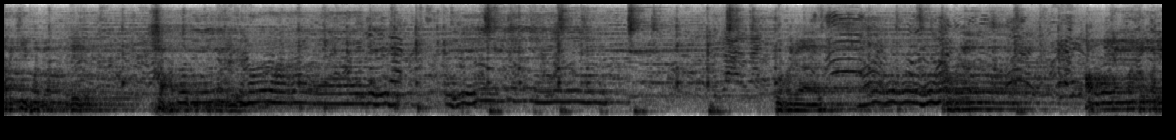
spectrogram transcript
আমি কীভাবে আপনাদের সাহায্য মহারাজ আপনি একমাত্র পারে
